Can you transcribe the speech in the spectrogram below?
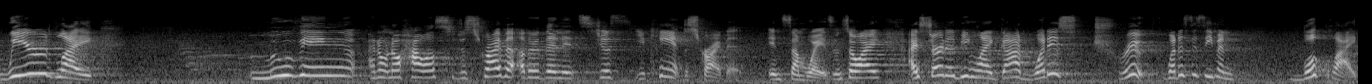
weird, like moving, I don't know how else to describe it other than it's just, you can't describe it in some ways. And so I, I started being like, God, what is truth? What does this even look like?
